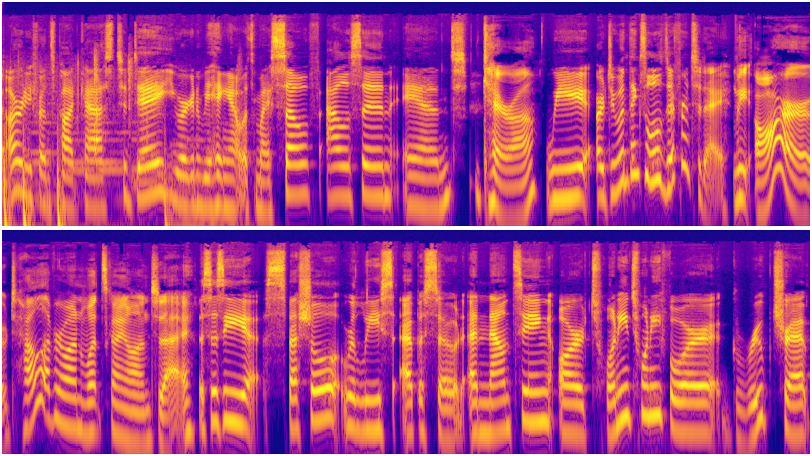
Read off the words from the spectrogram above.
Already Friends podcast. Today you are going to be hanging out with myself, Allison, and Kara. we are doing things a little different today. We are. Tell everyone what's going on today. This is a special release episode announcing our 2024 group trip.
